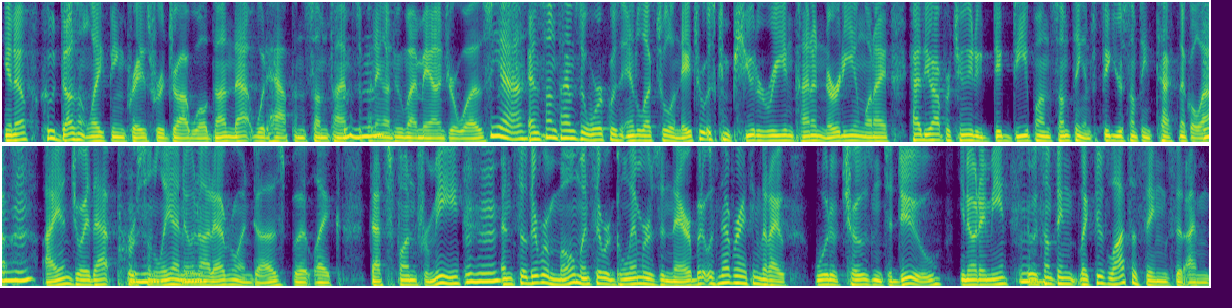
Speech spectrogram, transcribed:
You know, who doesn't like being praised for a job well done? That would happen sometimes, mm-hmm. depending on who my manager was. Yeah. And sometimes the work was intellectual in nature. It was computery and kind of nerdy. And when I had the opportunity to dig deep on something and figure something technical out, mm-hmm. I enjoy that mm-hmm. personally. I know not everyone does, but like that's fun for me. And so there were moments, there were glimmers in there, but it was never anything that I would have chosen to do. You know what I mean? It was mm. something like there's lots of things that I'm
